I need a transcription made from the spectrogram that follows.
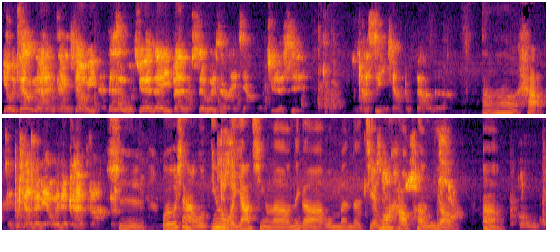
有这样的寒蝉效应的。但是我觉得在一般社会上来讲，我觉得是它是影响不大的。哦，好。我不晓得两位的看法。是我，我想我，因为我邀请了那个我们的节目好朋友，嗯，哦嗯，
